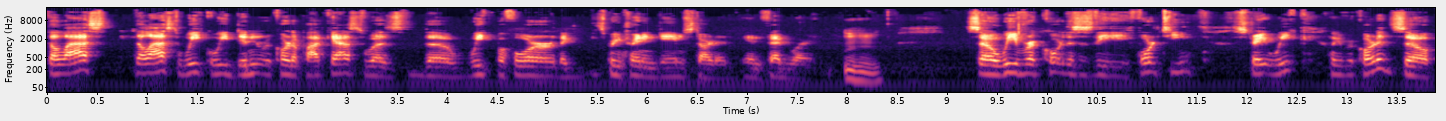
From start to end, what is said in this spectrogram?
the last the last week we didn't record a podcast was the week before the spring training games started in February. hmm So we've recorded. This is the 14th straight week we've recorded. So,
